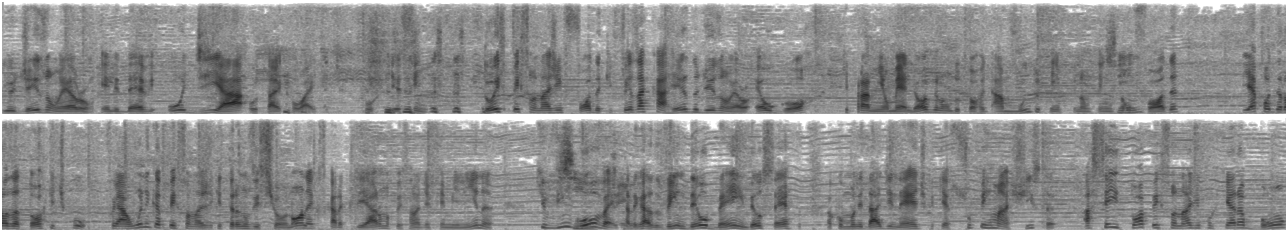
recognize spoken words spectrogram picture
E o Jason Aaron, ele deve odiar o Taika Waititi. Porque, assim, dois personagens foda que fez a carreira do Jason Aaron é o Gore, que pra mim é o melhor vilão do Thor há muito tempo que não tem um tão Sim. foda. E a poderosa Thor, que, tipo, foi a única personagem que transicionou, né? Que os caras criaram uma personagem feminina que vingou, velho, tá ligado? Vendeu bem, deu certo. A comunidade nerdica, que é super machista, aceitou a personagem porque era bom.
